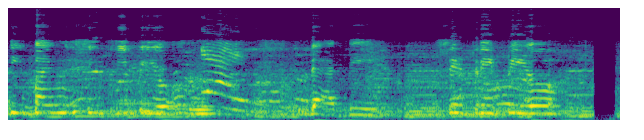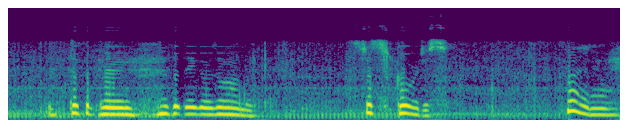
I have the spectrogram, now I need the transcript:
Daddy buy me C-3PO, Daddy, C-3PO. It's disappearing as the day goes on, but it's just gorgeous. But anyway,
